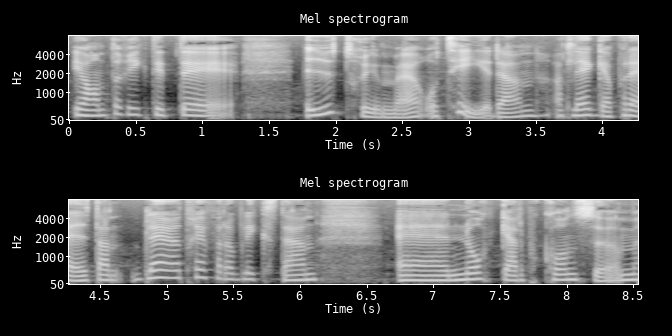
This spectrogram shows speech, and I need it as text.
jag har inte riktigt det utrymme och tiden att lägga på det. Utan blir jag träffad av blixten, eh, knockad på Konsum,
